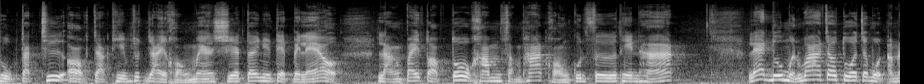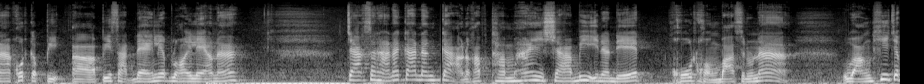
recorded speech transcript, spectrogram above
ถูกตัดชื่อออกจากทีมชุดใหญ่ของแมนเชสเตอร์ยูไนเต็ดไปแล้ว หลังไปตอบโต้คำสัมภาษณ์ของกุนซือเทนฮาร์กและดูเหมือนว่าเจ้าตัวจะหมดอนาคตกับปีอ่าปีศาจแดงเรียบร้อยแล้วนะ จากสถานการณ์ดังกล่าวนะครับทำให้ชาบี้อินาเดสโค้ชของบาร์เซโลนา หวังที่จะ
